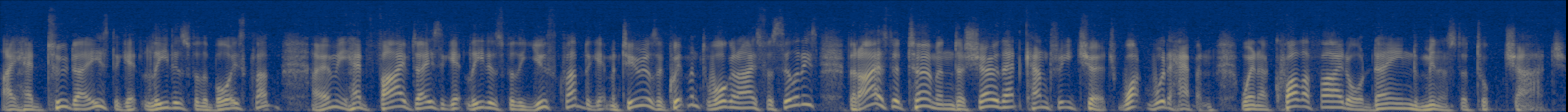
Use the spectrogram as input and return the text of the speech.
I had two days to get leaders for the boys' club. I only had five days to get leaders for the youth club, to get materials, equipment, to organise facilities. But I was determined to show that country church what would happen when a qualified, ordained minister took charge.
